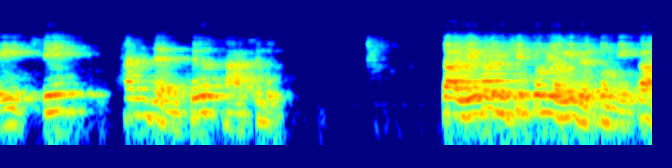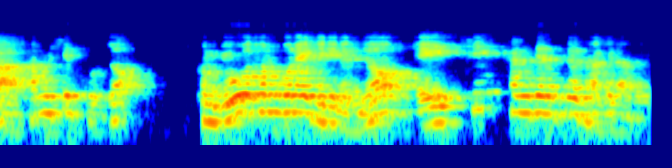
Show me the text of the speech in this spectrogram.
h 탄젠트 45도. 자, 얘가 60도면 여기 몇 도입니까? 30도죠. 그럼 요 선분의 길이는요, h 탄젠트 각이라고요.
